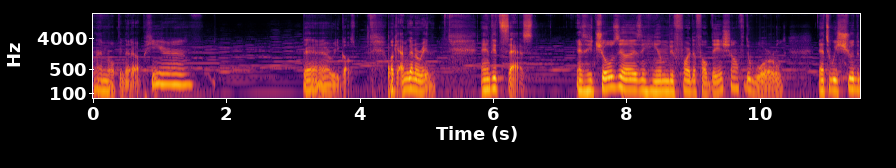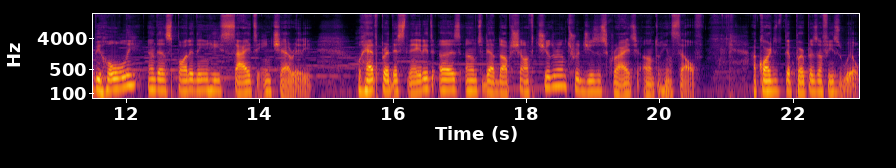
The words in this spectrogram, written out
Let me open it up here. There we go. Okay, I'm gonna read. And it says, As he chose us in him before the foundation of the world, that we should be holy and unspotted in his sight in charity, who had predestinated us unto the adoption of children through Jesus Christ unto himself, according to the purpose of his will.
